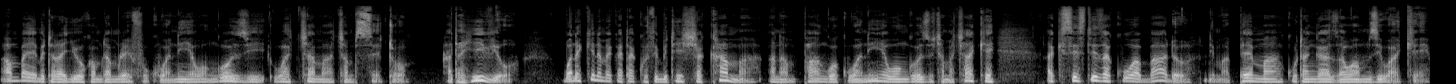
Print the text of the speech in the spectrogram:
ambaye ametarajiwa kwa muda mrefu kuwania uongozi wa chama cha mseto. Hata hivyo, bwana Kean amekataa kuthibitisha kama ana mpango wa kuwania uongozi wa chama chake, akisisitiza kuwa bado ni mapema kutangaza uamuzi wake.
